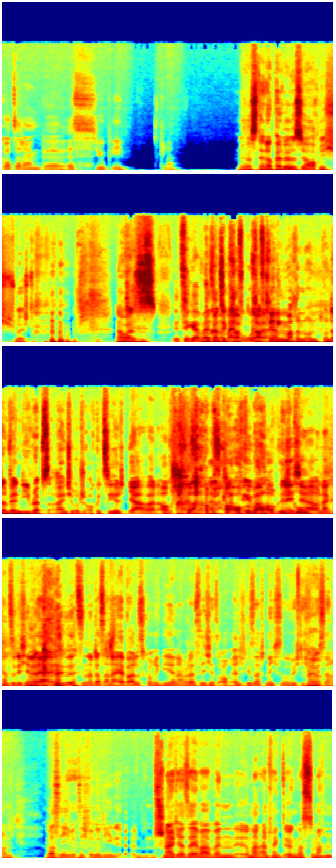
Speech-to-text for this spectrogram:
Gott sei Dank äh, SUP. Klar. ja, Stand-Up-Paddle ist ja auch nicht schlecht. aber es ist. Witzigerweise. Du kannst ja Kraft, Uhr, Krafttraining ähm, machen und, und dann werden die Raps rein theoretisch auch gezählt. Ja, aber auch scheiße. Aber es klappt auch überhaupt nicht gut. Ja. Und dann kannst du dich hinterher hinsetzen und das an der App alles korrigieren, aber das sehe ich jetzt auch ehrlich gesagt nicht. So wichtig finde Ja. ich es dann auch nicht. Was ich witzig finde, die äh, schnallt ja selber, wenn man anfängt, irgendwas zu machen.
